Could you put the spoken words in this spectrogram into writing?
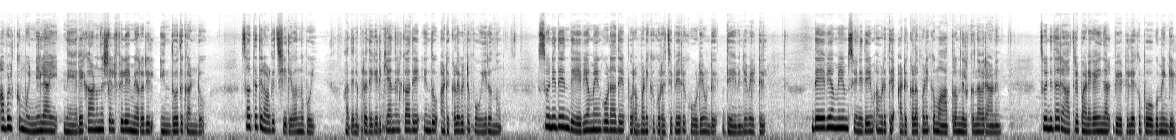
അവൾക്ക് മുന്നിലായി നേരെ കാണുന്ന ഷെൽഫിലെ മിററിൽ എന്തോ അത് കണ്ടു. സത്യത്തിൽ അവൾക്ക് ചിരി വന്നുപോയി. അതിന് പ്രതികരിക്കാൻ നിൽക്കാതെ ഇന്ദു അടുക്കള വിട്ടു പോയിരുന്നു. സുനിതയും ദേവിയമ്മയും കൂടാതെ പുറംപണിക്ക് കുറച്ച് പേര് കൂടെയുണ്ട് ദേവിന്റെ വീട്ടിൽ. ദേവിയമ്മയും സുനിതയും അവിടുത്തെ അടുക്കളപ്പണിക്ക് മാത്രം നിൽക്കുന്നവരാണ്. സുനിത രാത്രി പണി കഴിഞ്ഞാൽ വീട്ടിലേക്ക് പോകുമെങ്കിൽ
